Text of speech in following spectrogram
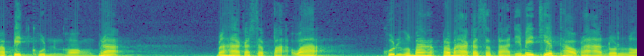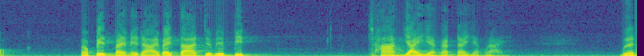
มาปิดคุณของพระมหากัสสปะว่า คุณของพระพระมหากัสสปะนี้ไม่เทียบเท่าพระอานนท์หรอกก็เป็นไปไม่ได้ใบตาลจะไปปิด ช้างใหญ่อย่างนั้นได้อย่างไร เหมือน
